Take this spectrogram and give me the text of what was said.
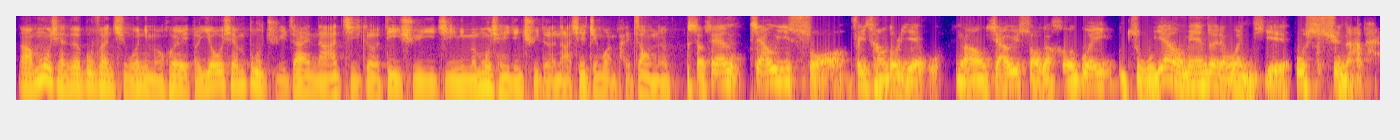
那目前这个部分，请问你们会优先布局在哪几个地区，以及你们目前已经取得哪些监管牌照呢？首先，交易所非常多的业务，然后交易所的合规主要面对的问题不是去拿牌，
